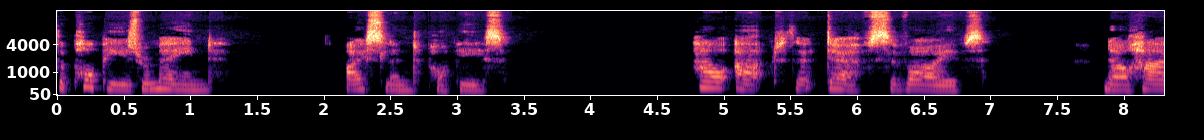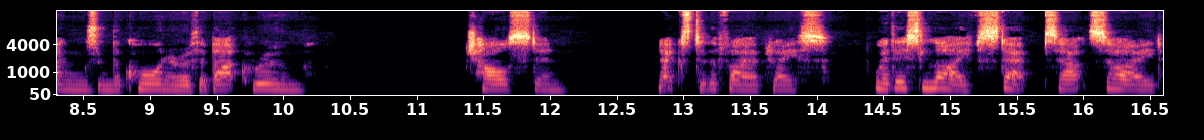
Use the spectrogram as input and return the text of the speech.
the poppies remained. Iceland poppies. How apt that death survives, now hangs in the corner of the back room. Charleston, next to the fireplace, where this life steps outside,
